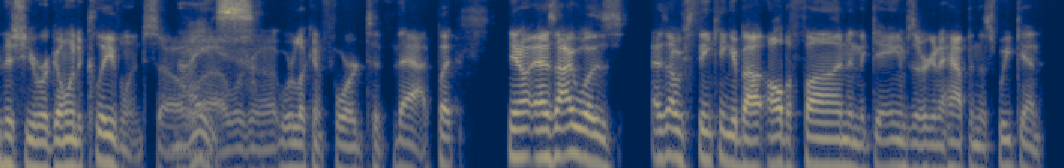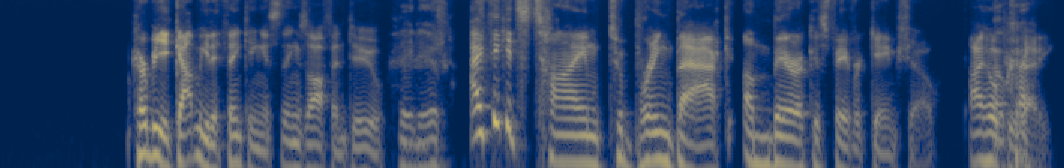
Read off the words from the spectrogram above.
This year we're going to Cleveland, so Nice. uh, we're gonna we're looking forward to that. But you know, as I was as I was thinking about all the fun and the games that are going to happen this weekend, Kirby, it got me to thinking, as things often do. They do. I think it's time to bring back America's favorite game show. I hope you're ready.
